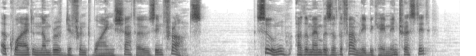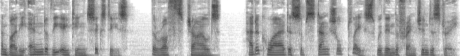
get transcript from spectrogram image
acquired a number of different wine chateaux in France. Soon, other members of the family became interested, and by the end of the 1860s, the Rothschilds had acquired a substantial place within the French industry,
